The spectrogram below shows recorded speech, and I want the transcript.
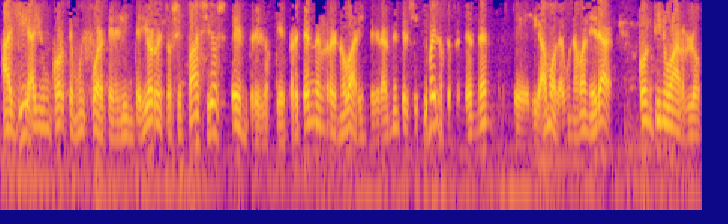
Allí hay un corte muy fuerte en el interior de estos espacios entre los que pretenden renovar integralmente el sistema y los que pretenden, este, digamos, de alguna manera continuarlo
